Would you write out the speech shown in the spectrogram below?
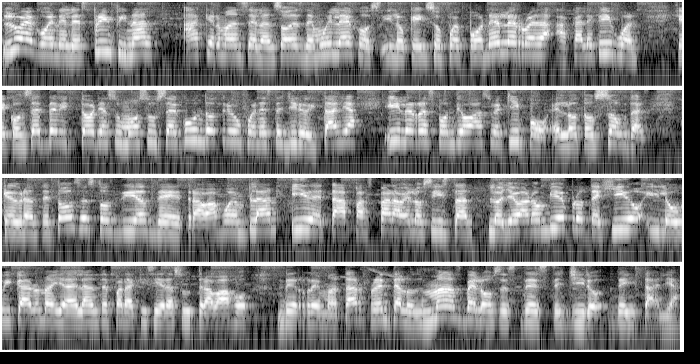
Luego en el sprint final Ackerman se lanzó desde muy lejos y lo que hizo fue ponerle rueda a Caleb que con set de victoria sumó su segundo triunfo en este Giro de Italia y le respondió a su equipo, el Lotto Soudal, que durante todos estos días de trabajo en plan y de etapas para velocistas lo llevaron bien protegido y lo ubicaron ahí adelante para que hiciera su trabajo de rematar frente a los más veloces de este Giro de Italia.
